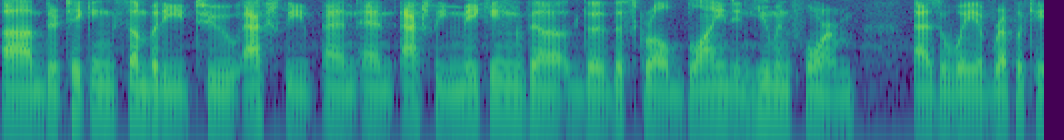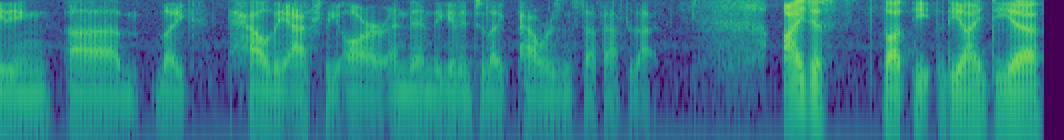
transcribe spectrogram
Um, they're taking somebody to actually and and actually making the the the Skrull blind in human form as a way of replicating um, like how they actually are, and then they get into like powers and stuff after that. I just thought the the idea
